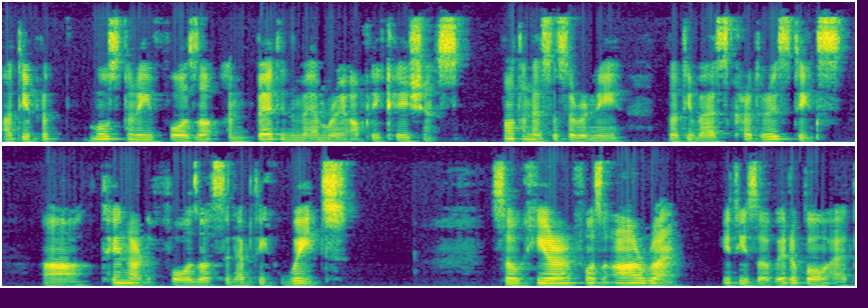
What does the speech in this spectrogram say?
are developed mostly for the embedded memory applications, not necessarily the device characteristics Uh, are tailored for the synaptic weight. So here for the RRAM, it is available at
